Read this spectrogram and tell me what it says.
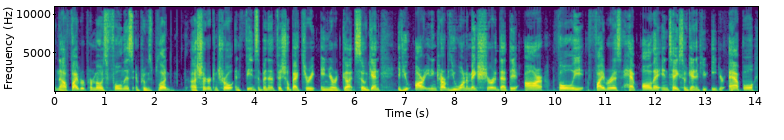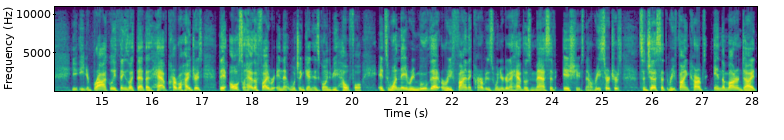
Now, fiber promotes fullness, improves blood uh, sugar control, and feeds the beneficial bacteria in your gut. So, again, if you are eating carbs, you want to make sure that they are fully fibrous, have all that intake. So again, if you eat your apple, you eat your broccoli, things like that that have carbohydrates, they also have the fiber in that, which again is going to be helpful. It's when they remove that or refine the carbs is when you're going to have those massive issues. Now, researchers suggest that refined carbs in the modern diet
